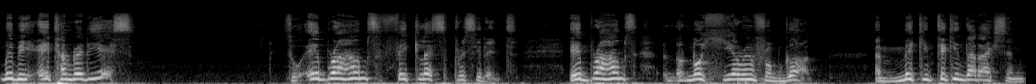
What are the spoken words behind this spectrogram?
maybe 800 years. So Abraham's faithless precedent, Abraham's not hearing from God and making, taking that action,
